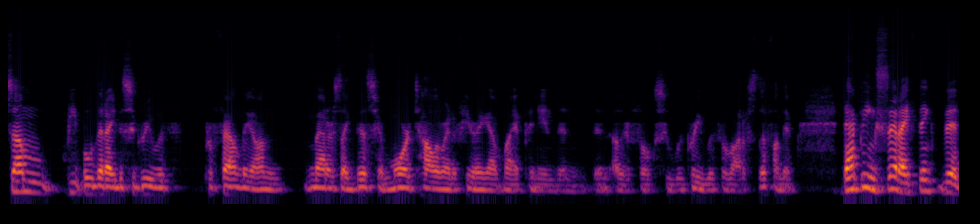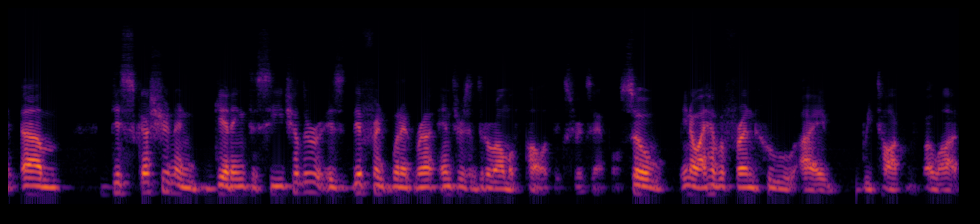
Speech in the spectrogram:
some people that I disagree with profoundly on matters like this are more tolerant of hearing out my opinion than than other folks who agree with a lot of stuff on there. That being said, I think that um, discussion and getting to see each other is different when it re- enters into the realm of politics, for example. So, you know, I have a friend who I we talk a lot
